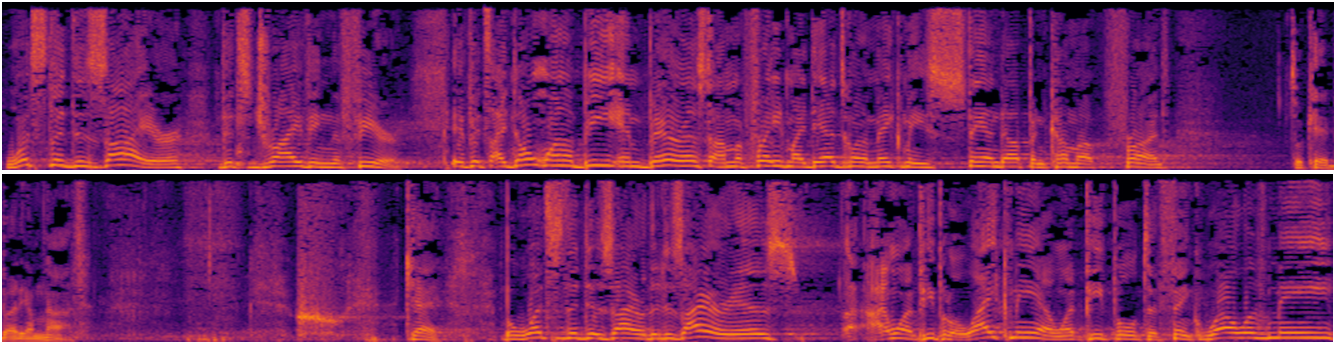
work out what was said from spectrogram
What's the desire that's driving the fear? If it's, I don't want to be embarrassed, I'm afraid my dad's going to make me stand up and come up front. It's okay, buddy, I'm not. Okay. But what's the desire? The desire is, I want people to like me. I want people to think well of me.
